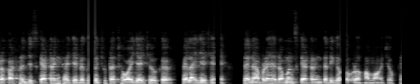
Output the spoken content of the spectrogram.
પ્રકાશનું જે સ્કેટરિંગ થાય છે એટલે કે છૂટા છવાઈ જાય છે કે ફેલાઈ જાય છે. તેને આપણે રમન સ્કેટરિંગ તરીકે ઓળખવામાં આવે છે ઓકે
